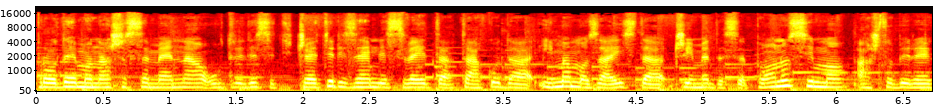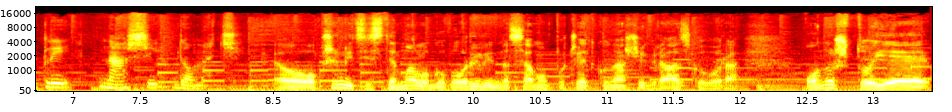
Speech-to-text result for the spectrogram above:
prodajemo naša semena u 34 zemlje sveta, tako da imamo zaista čime da se ponosimo, a što bi rekli naši domaći. O pšenici ste malo govorili na samom početku našeg razgovora. Ono što je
